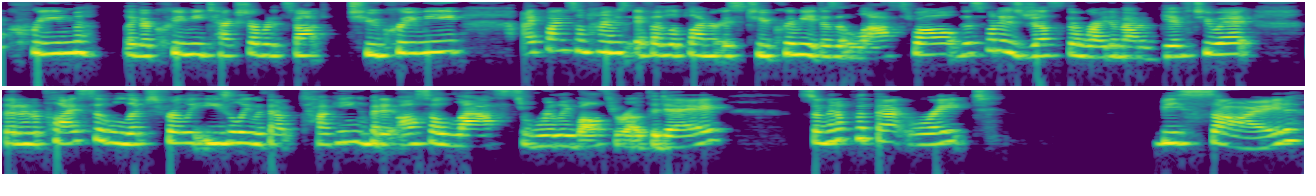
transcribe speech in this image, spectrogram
a cream, like a creamy texture, but it's not too creamy. I find sometimes if a lip liner is too creamy, it doesn't last well. This one is just the right amount of give to it, that it applies to the lips fairly easily without tugging, but it also lasts really well throughout the day. So I'm going to put that right beside.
